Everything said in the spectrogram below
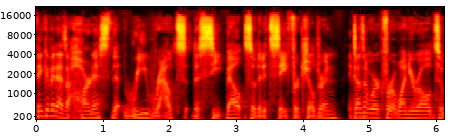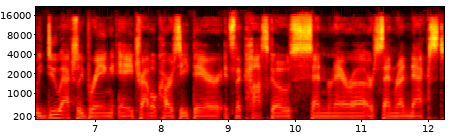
Think of it as a harness that reroutes the seatbelt so that it's safe for children. It doesn't work for a one year old, so we do actually bring a travel car seat there. It's the Costco Scenera or Scenera Next.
